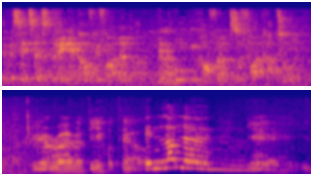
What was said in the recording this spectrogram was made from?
Der Besitzer ist dringend aufgefordert, den Bunkenkoffer sofort abzuholen. We arrived at the hotel. In London! Yeah, it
